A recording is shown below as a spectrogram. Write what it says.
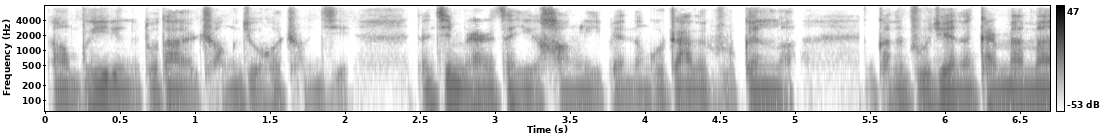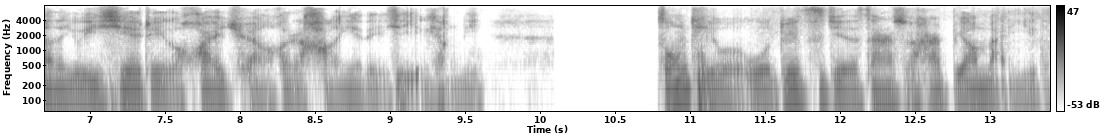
啊，不一定有多大的成就和成绩，但基本上是在一个行里边能够扎得住根了。可能逐渐的开始慢慢的有一些这个话语权或者行业的一些影响力。总体我我对自己的三十岁还是比较满意的，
